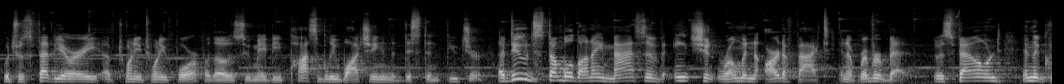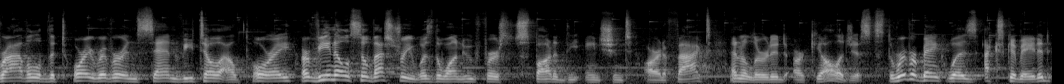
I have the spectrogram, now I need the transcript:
which was February of 2024, for those who may be possibly watching in the distant future. A dude stumbled on a massive ancient Roman artifact in a riverbed. It was found in the gravel of the Torre River in San Vito al Torre. Arvino Silvestri was the one who first spotted the ancient artifact and alerted archaeologists. The riverbank was excavated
